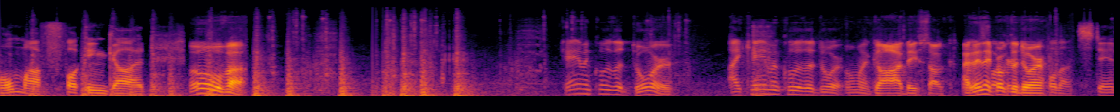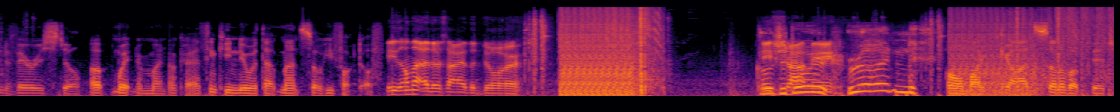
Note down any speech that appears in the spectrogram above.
Oh my fucking god. Over. Can't even close the door. I can't even close the door. Oh my god, they suck. I think they broke the door. Hold on. Stand very still. Oh, wait, never mind. Okay, I think he knew what that meant, so he fucked off. He's on the other side of the door. Close he the shot door! me. Run! Oh my god, son of a bitch.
